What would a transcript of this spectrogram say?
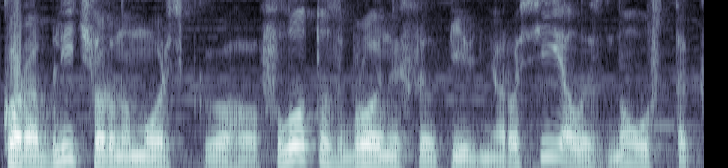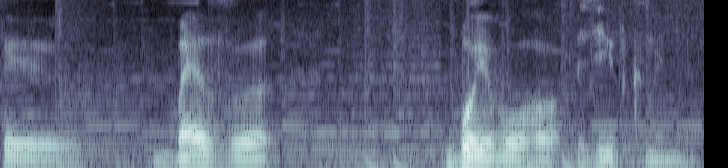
кораблі Чорноморського флоту Збройних сил Півдня Росії, але знову ж таки без бойового зіткнення.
